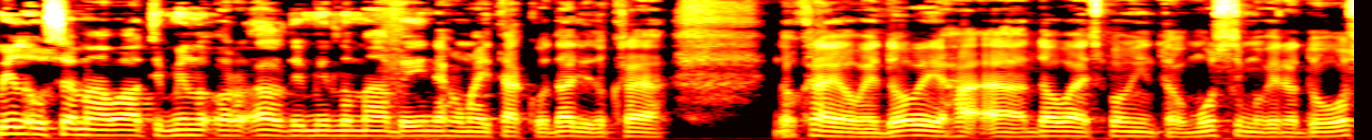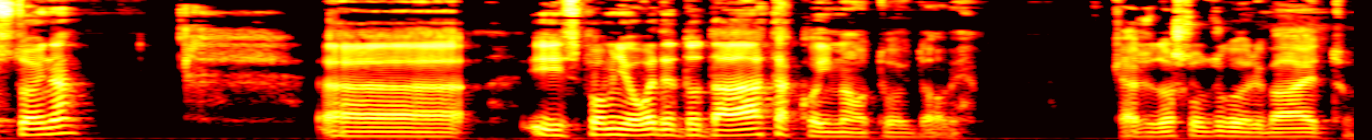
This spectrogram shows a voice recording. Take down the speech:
mil usamavati, mil ardi, mil ma bejnehuma i tako dalje do kraja do kraja ove dove, dova je spomenuta u muslimu vjerodostojna, e, i spominje ovdje dodatak koji ima u toj dovi. kaže došlo u drugoj rivajetu.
